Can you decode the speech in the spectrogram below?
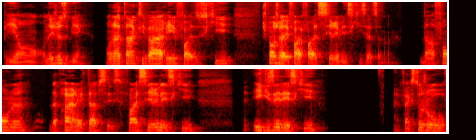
Puis on, on, est juste bien. On attend que l'hiver arrive, faire du ski. Je pense que j'allais faire faire cirer mes skis cette semaine. Dans le fond, là, la première étape, c'est faire cirer les skis, aiguiser les skis. Fait que c'est toujours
